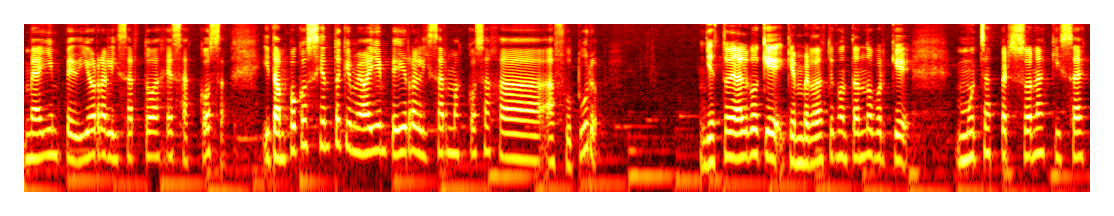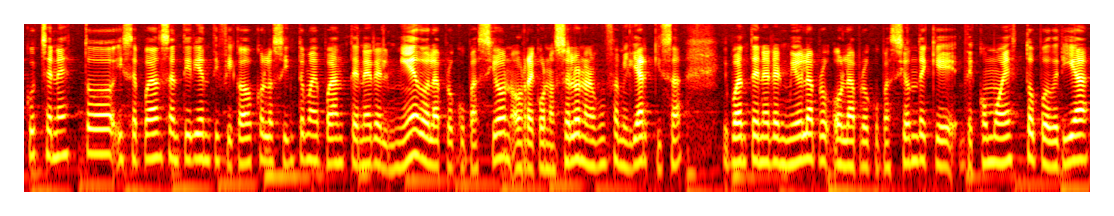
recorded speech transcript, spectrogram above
me haya impedido realizar todas esas cosas. Y tampoco siento que me vaya a impedir realizar más cosas a, futuro. Y esto es algo que, que en verdad estoy contando porque muchas personas quizás escuchen esto y se puedan sentir identificados con los síntomas y puedan tener el miedo, la preocupación o reconocerlo en algún familiar quizás y puedan tener el miedo la o la preocupación de que de cómo esto podría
